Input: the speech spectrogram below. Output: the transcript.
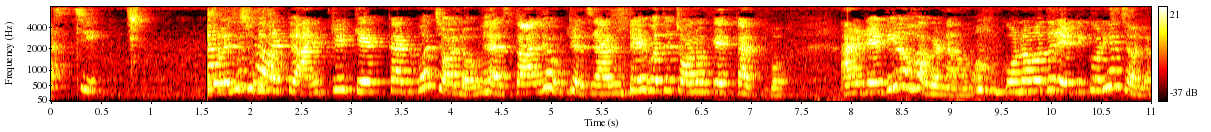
আসছি। বলেছে শুধু একটু আরেকটি কেক কাটবো চলো। ব্যাস তাহলে উঠেছে। আর উঠেই বলছে চলো কেক কাটবো। আর রেডিও হবে না। কোনো মতো রেডি করিয়ে চলো।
